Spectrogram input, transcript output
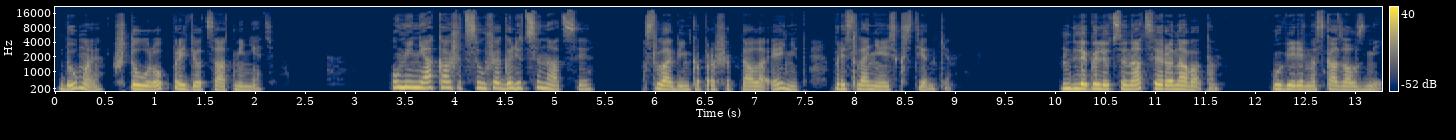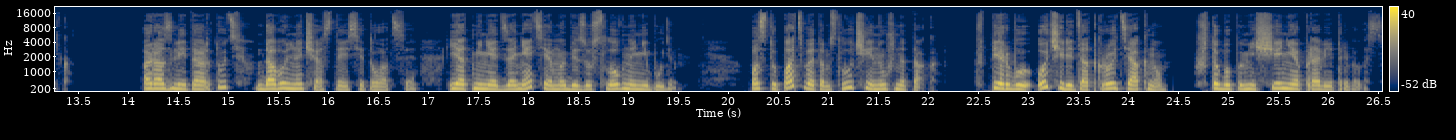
думая, что урок придется отменять. «У меня, кажется, уже галлюцинации», — слабенько прошептала Эннет, прислоняясь к стенке. «Для галлюцинации рановато», — уверенно сказал Змейк. «Разлитая ртуть — довольно частая ситуация, и отменять занятия мы, безусловно, не будем. Поступать в этом случае нужно так. В первую очередь откройте окно, чтобы помещение проветривалось.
